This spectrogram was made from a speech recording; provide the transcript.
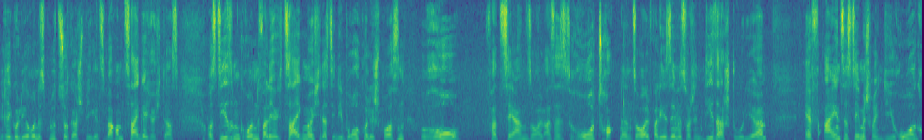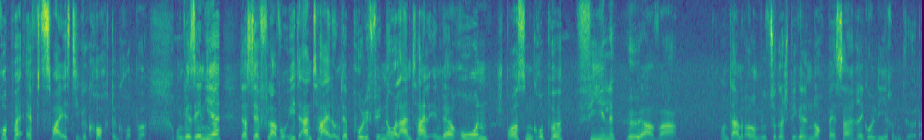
Regulierung des Blutzuckerspiegels. Warum zeige ich euch das? Aus diesem Grund, weil ich euch zeigen möchte, dass ihr die Brokkolisprossen roh verzehren sollt. Also das heißt roh trocknen sollt, weil hier sehen wir zum Beispiel in dieser Studie, F1 ist dementsprechend die rohe Gruppe, F2 ist die gekochte Gruppe. Und wir sehen hier, dass der Flavoidanteil und der Polyphenolanteil in der rohen Sprossengruppe viel höher war und damit euren Blutzuckerspiegel noch besser regulieren würde.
